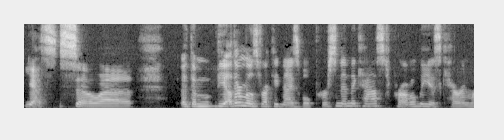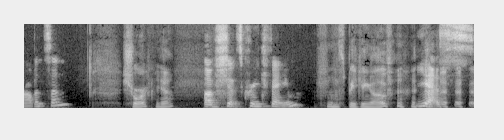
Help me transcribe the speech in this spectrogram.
yes. So uh, the the other most recognizable person in the cast probably is Karen Robinson sure. Yeah. of Schitt's Creek fame. Speaking of. Yes,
